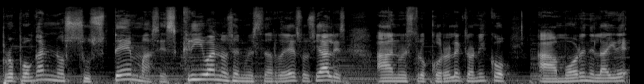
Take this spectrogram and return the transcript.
Propónganos sus temas, escríbanos en nuestras redes sociales, a nuestro correo electrónico amor en el aire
